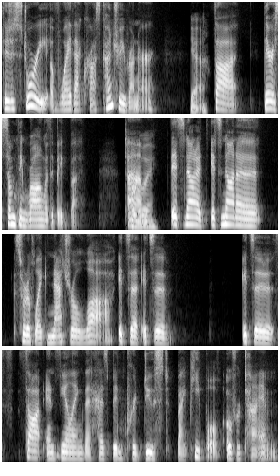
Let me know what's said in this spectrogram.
There's a story of why that cross country runner, yeah, thought there is something wrong with a big butt. Um, totally, um, it's not a it's not a sort of like natural law. It's a it's a it's a thought and feeling that has been produced by people over time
